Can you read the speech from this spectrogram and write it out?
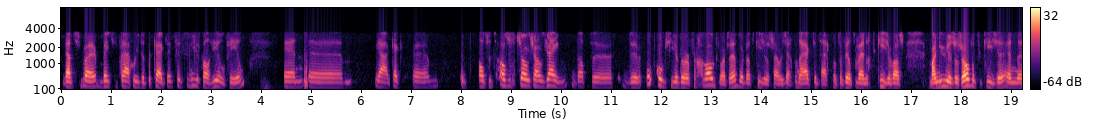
ja, het is maar een beetje de vraag hoe je dat bekijkt. Ik vind het in ieder geval heel veel. En uh, ja, kijk, ehm, als het, als het zo zou zijn dat uh, de opkomst hierdoor vergroot wordt, hè, doordat kiezers zouden zeggen: Nou ja, ik vind eigenlijk dat er veel te weinig te kiezen was. Maar nu is er zoveel te kiezen en uh,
